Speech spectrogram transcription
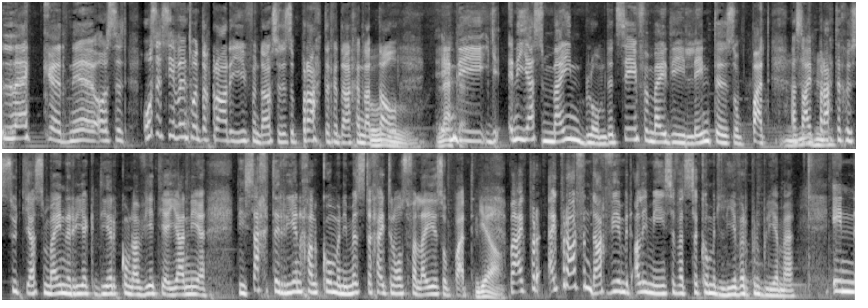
Lekker, nee, ons het ons het 27 grade hier vandag, so dis 'n pragtige dag in Natal. En lekker. die in die jasmynblom, dit sê vir my die lente is op pad. As daai Mhm. pragtige soet jasmynreuk deurkom, dan weet jy, ja nee, die sagte reën gaan kom en die mistigheid in ons vallei is op pad. Ja. Maar ek pra ek praat vandag weer met al die mense wat sukkel met lewerprobleme. En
